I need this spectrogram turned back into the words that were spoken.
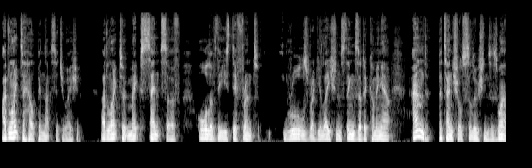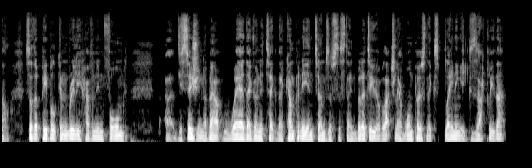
I'd like to help in that situation. I'd like to make sense of all of these different rules regulations things that are coming out and potential solutions as well so that people can really have an informed uh, decision about where they're going to take their company in terms of sustainability. We'll actually have one person explaining exactly that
